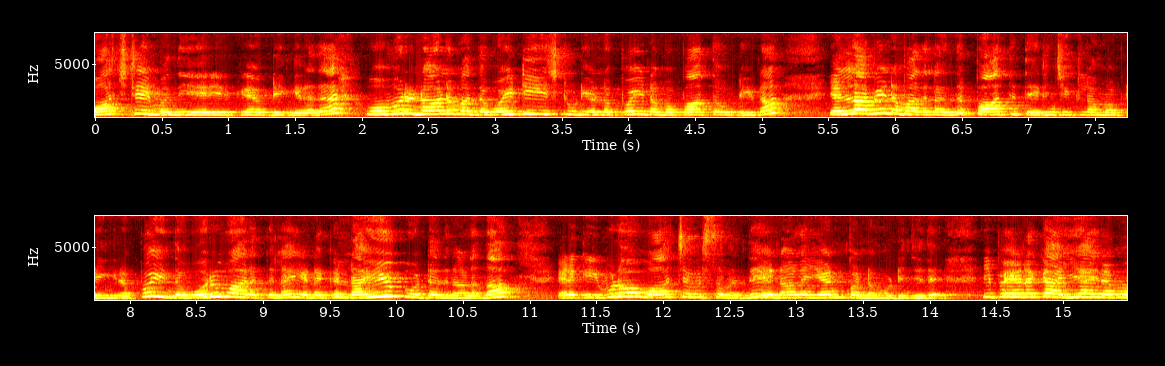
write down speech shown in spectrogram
வாட்ச் டைம் வந்து ஏறி இருக்கு அப்படிங்கிறத ஒவ்வொரு நாளும் அந்த ஒய்டி ஸ்டுடியோவில் போய் நம்ம பார்த்தோம் அப்படின்னா எல்லாமே நம்ம அதில் வந்து பார்த்து தெரிஞ்சுக்கலாம் அப்படிங்கிறப்போ இந்த ஒரு வாரத்தில் எனக்கு லைவ் போட்டதுனால தான் எனக்கு இவ்வளோ வாட்ச் ஹவர்ஸை வந்து என்னால் ஏர்ன் பண்ண முடிஞ்சுது. இப்போ எனக்கு ஐயாயிரம்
